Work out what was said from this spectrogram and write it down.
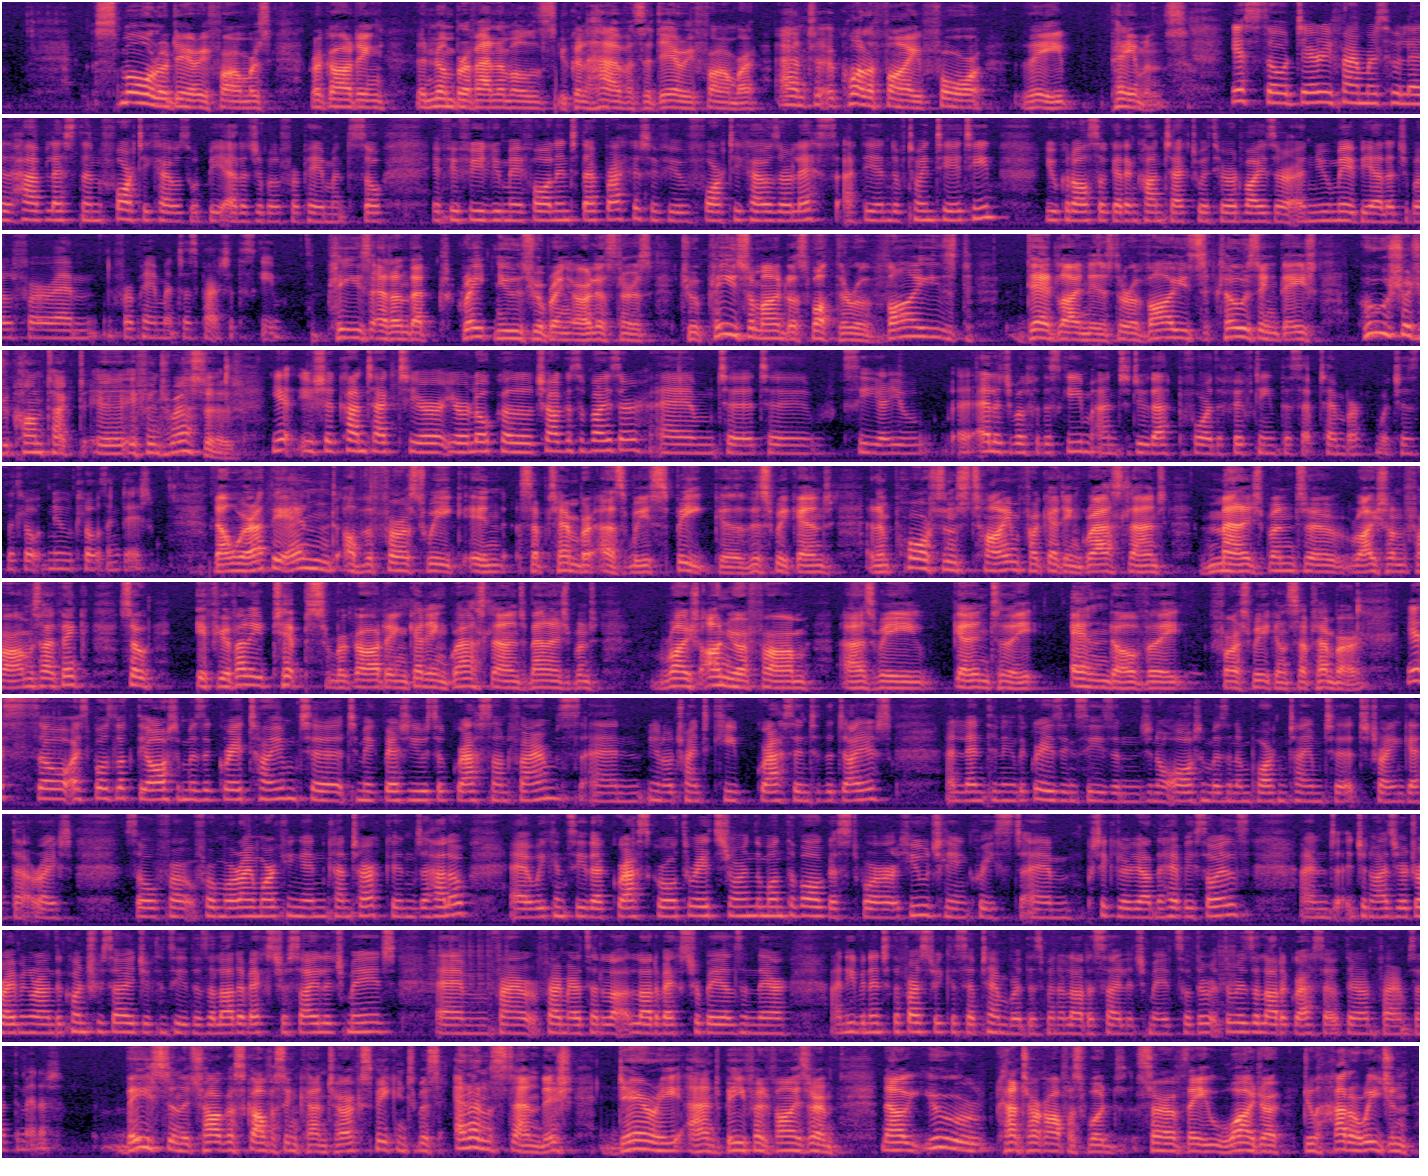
smaller dairy farmers regarding the number of animals you can have as a dairy farmer and to qualify for the payments? Yes, so dairy farmers who have less than 40 cows would be eligible for payment. So if you feel you may fall into that bracket, if you have 40 cows or less at the end of 2018, you could also get in contact with your advisor and you may be eligible for um, for payment as part of the scheme. Please, Ellen, that great news you bring our listeners to please remind us what the revised deadline is, the revised closing date. Who should you contact uh, if interested? Yeah, you should contact your, your local Teagasc advisor um, to, to see are you uh, eligible for the scheme and to do that before the 15th of September, which is the clo- new closing date. Now, we're at the end of the first week in September as we speak. Uh, this weekend, an important time for getting grassland management uh, right on farms, I think. So, if you have any tips regarding getting grassland management right on your farm as we get into the end of the first week in September. Yes, so I suppose look, the autumn is a great time to, to make better use of grass on farms, and you know trying to keep grass into the diet and lengthening the grazing season. You know, autumn is an important time to, to try and get that right. So for, from where I'm working in Kanturk in Duhallow, uh, we can see that grass growth rates during the month of August were hugely increased, um, particularly on the heavy soils. And you know, as you're driving around the countryside, you can see there's a lot of extra silage made. Um, far, farmyards had a lot, a lot of extra bales in there, and even into the first week of September, there's been a lot of silage made. So there, there is a lot of grass out there on farms at the minute based in the Teagasc office in Kanturk, speaking to Miss Ellen Standish, Dairy and Beef Advisor. Now, your Kanturk office would serve the wider Duhallow region.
